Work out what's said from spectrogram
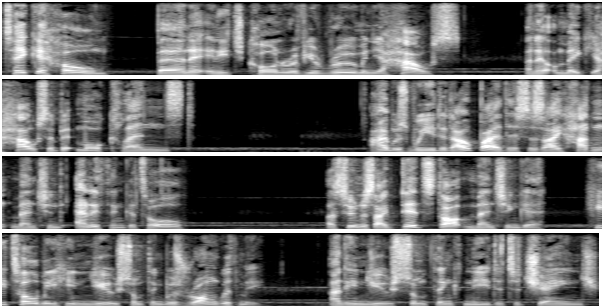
Take it home, burn it in each corner of your room in your house, and it'll make your house a bit more cleansed. I was weirded out by this as I hadn't mentioned anything at all. As soon as I did start mentioning it, he told me he knew something was wrong with me and he knew something needed to change.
